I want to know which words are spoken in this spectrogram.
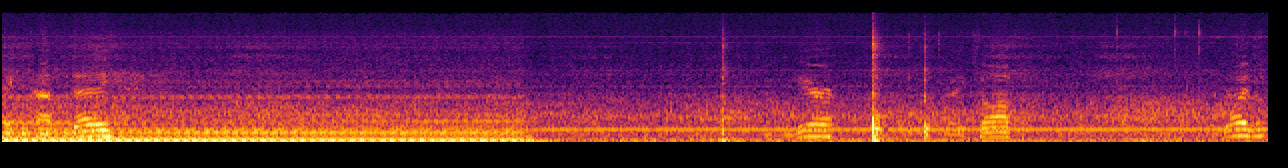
Taking half the day. Gear. Brakes off. We're driving.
